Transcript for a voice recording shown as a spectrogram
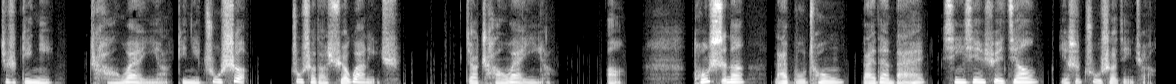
就是给你肠外营养，给你注射，注射到血管里去，叫肠外营养啊。同时呢，来补充白蛋白、新鲜血浆也是注射进去了，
